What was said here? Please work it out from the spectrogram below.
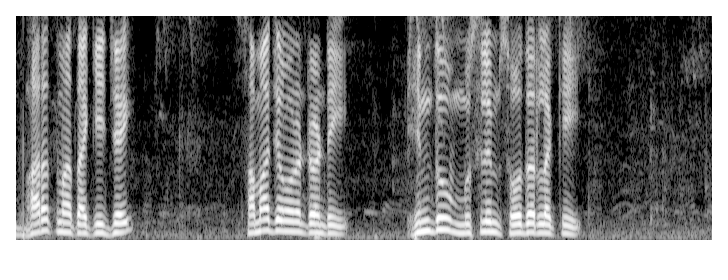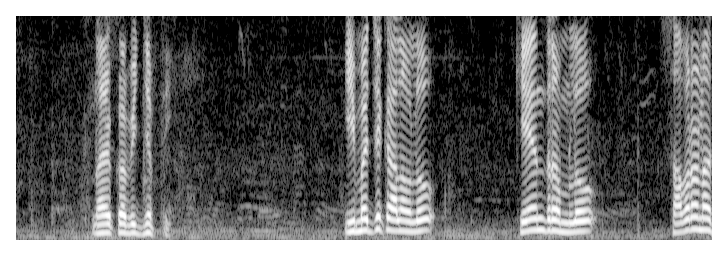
భారత్ మాతాకి జై. సమాజంలో ఉన్నటువంటి హిందూ ముస్లిం సోదరులకి నా యొక్క విజ్ఞప్తి. ఈ మధ్యకాలంలో కేంద్రంలో సవరణ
